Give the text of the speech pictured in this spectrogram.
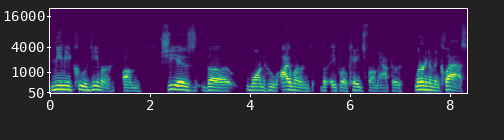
Mimi Kuo-Deemer. Um, she is the one who I learned the eight brocades from after learning them in class.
